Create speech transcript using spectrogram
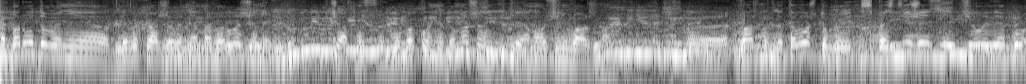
Оборудование для выхаживания новорожденных, в частности глубоко недоношенных детей, оно очень важно. Э, Важно для того, чтобы спасти жизнь человеку,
